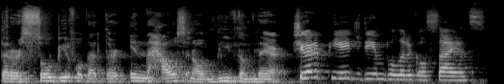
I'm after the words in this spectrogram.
that are so beautiful that they're in the house, and I'll leave them there. She got a PhD in political science,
